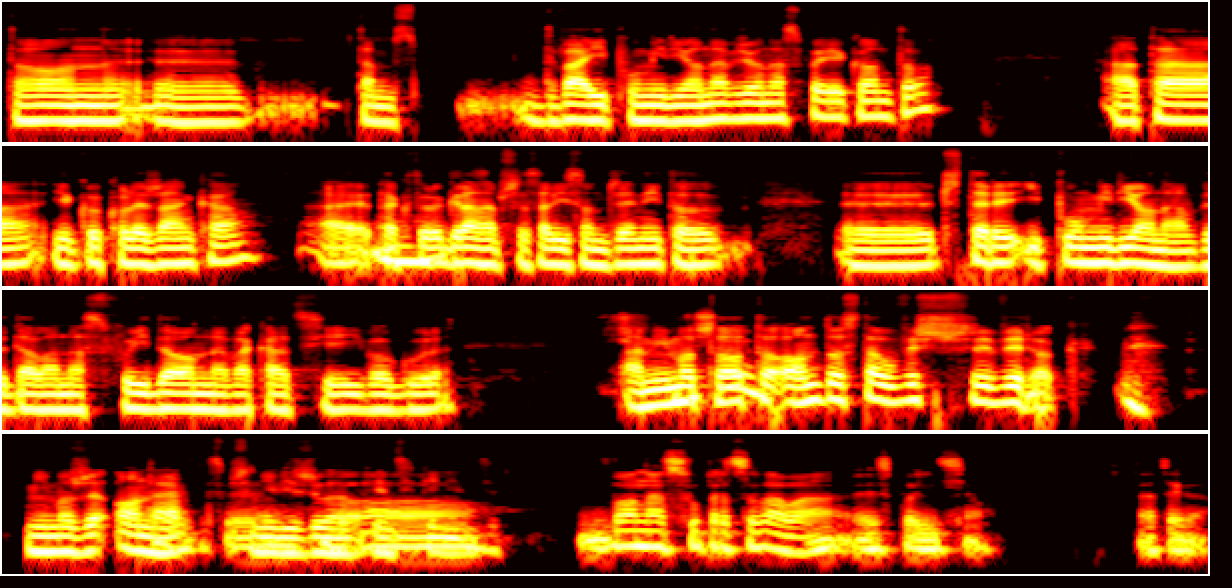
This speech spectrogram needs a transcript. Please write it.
to on y, tam 2,5 miliona wziął na swoje konto, a ta jego koleżanka, ta, mhm. która grana przez Alison Jenny, to 4,5 miliona wydała na swój dom, na wakacje i w ogóle. A mimo to, to on dostał wyższy wyrok. mimo, że ona tak, sprzeniewierzyła bo, więcej pieniędzy. Bo ona współpracowała z policją. Dlatego.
